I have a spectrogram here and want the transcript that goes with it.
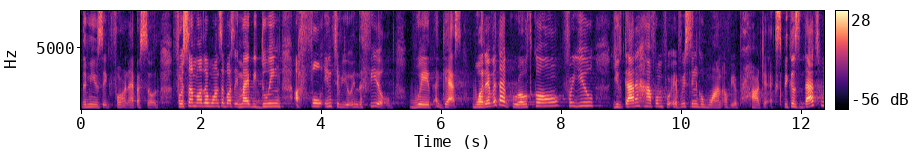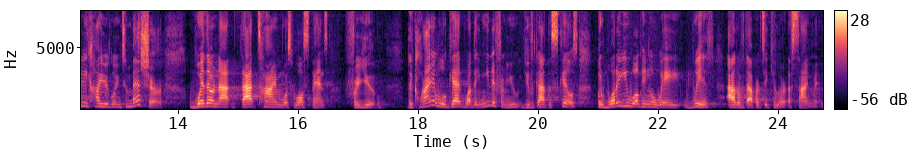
the music for an episode. For some other ones of us, it might be doing a full interview in the field with a guest. Whatever that growth goal for you, you've got to have one for every single one of your projects because that's really how you're going to measure whether or not that time was well spent for you. The client will get what they needed from you. You've got the skills. But what are you walking away with out of that particular assignment?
